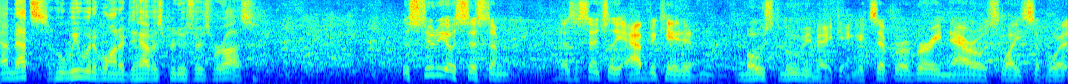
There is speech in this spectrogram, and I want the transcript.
and that's who we would have wanted to have as producers for us. the studio system has essentially abdicated most movie making, except for a very narrow slice of what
